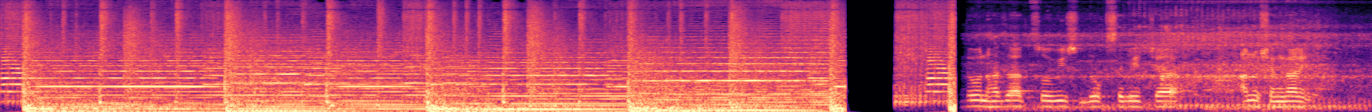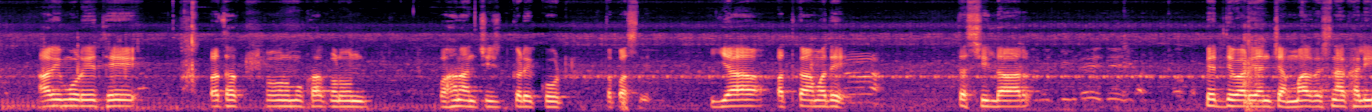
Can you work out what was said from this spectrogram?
दोन हजार चोवीस लोकसभेच्या अनुषंगाने आरिमोड येथे पथक प्रमुखाकडून वाहनांची कडेकोट तपासणी. या पथकामध्ये तहसीलदार पेद्देवाड यांच्या मार्गदर्शनाखाली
